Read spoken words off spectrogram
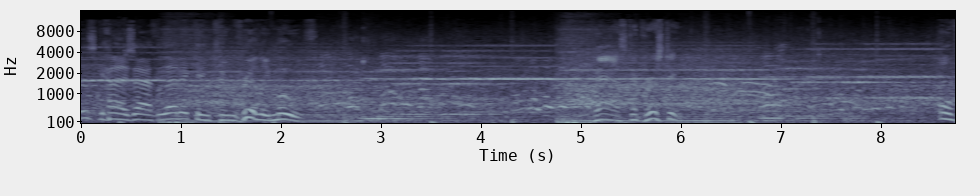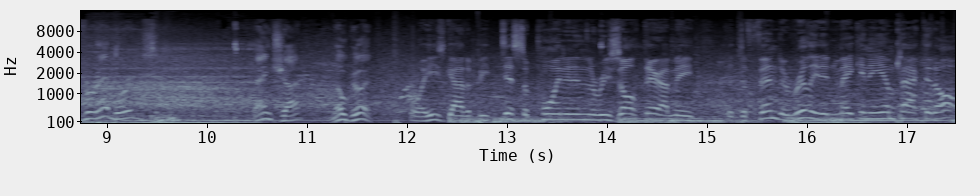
this guy's athletic and can really move. Pass to Christie. Over Edwards. Bank shot. No good. Boy, he's got to be disappointed in the result there. I mean, the defender really didn't make any impact at all.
